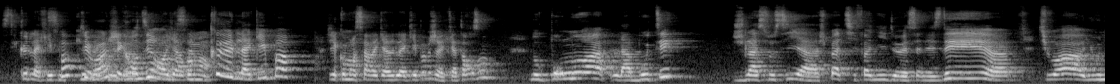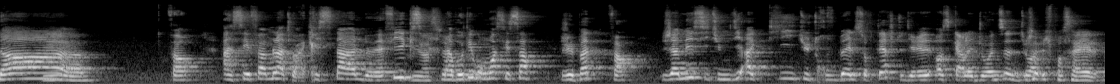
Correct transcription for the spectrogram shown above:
c'était que de la K-pop, tu vois. J'ai grandi en regardant que de la K-pop. J'ai commencé à regarder de la K-pop, j'avais 14 ans. Donc pour moi, la beauté, je l'associe à, je sais pas, Tiffany de SNSD, euh, tu vois, Yuna, Mm. euh, enfin, à ces femmes-là, tu vois, à Crystal de FX. La beauté pour moi, c'est ça. Je vais pas, enfin, jamais si tu me dis à qui tu trouves belle sur Terre, je te dirais, oh, Scarlett Johansson, tu vois. Je, je pense à elle.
